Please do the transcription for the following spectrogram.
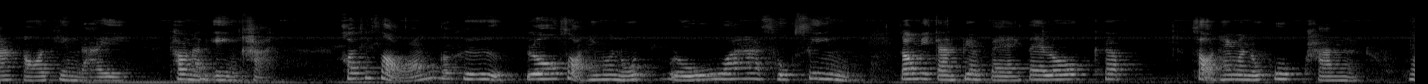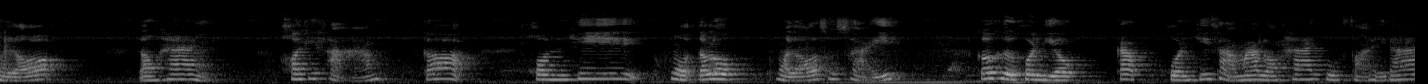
มากน้อยเพียงใด เท่านั้นเองค่ะ ข้อที่สองก็คือ โลกสอนให้มนุษย์ รู้ว่าทุกสิ่ง ต้องมีการเปลี่ยนแปลงแต่โลกกับสอนให้มนุษย์ผูกพัน หัวเราะร้องไห้ ข้อที่สามก็คนที่หัวตลกหัวเราะสดใส ก็คือคนเดียวกับ คนที่สามารถร้องไห้ฟูมฟายได้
